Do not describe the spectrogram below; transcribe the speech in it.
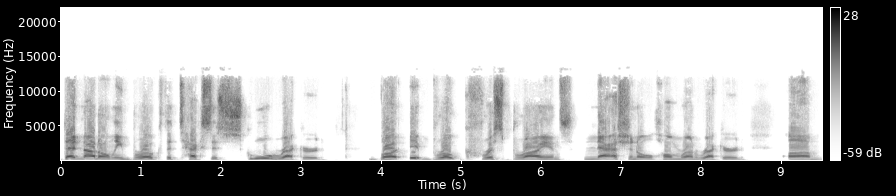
That not only broke the Texas school record, but it broke Kris Bryant's national home run record um,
